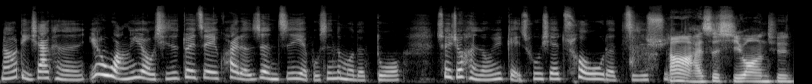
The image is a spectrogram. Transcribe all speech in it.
然后底下可能因为网友其实对这一块的认知也不是那么的多，所以就很容易给出一些错误的资讯。当然还是希望去。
